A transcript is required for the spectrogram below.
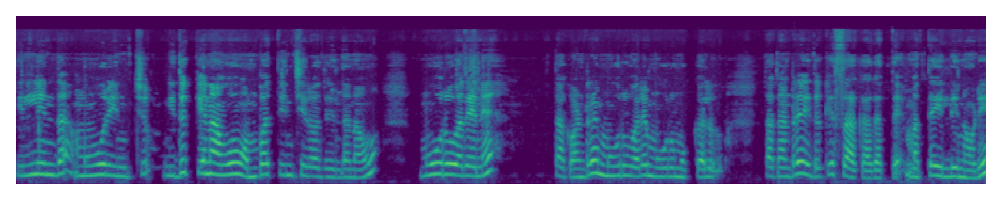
ಇಲ್ಲಿಂದ ಮೂರು ಇಂಚು ಇದಕ್ಕೆ ನಾವು ಒಂಬತ್ತು ಇಂಚ್ ಇರೋದ್ರಿಂದ ನಾವು ಮೂರುವರೆನೇ ತಗೊಂಡ್ರೆ ಮೂರುವರೆ, ಮೂರು ಮುಕ್ಕಲು ತಗೊಂಡ್ರೆ ಇದಕ್ಕೆ ಸಾಕಾಗತ್ತೆ. ಮತ್ತು ಇಲ್ಲಿ ನೋಡಿ.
